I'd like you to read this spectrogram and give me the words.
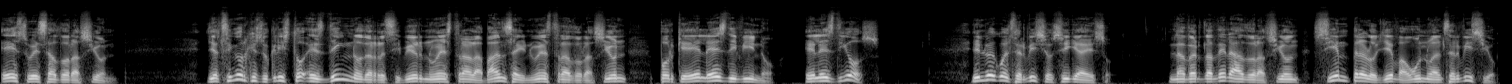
Eso es adoración. Y el Señor Jesucristo es digno de recibir nuestra alabanza y nuestra adoración porque Él es divino, Él es Dios. Y luego el servicio sigue a eso. La verdadera adoración siempre lo lleva uno al servicio.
